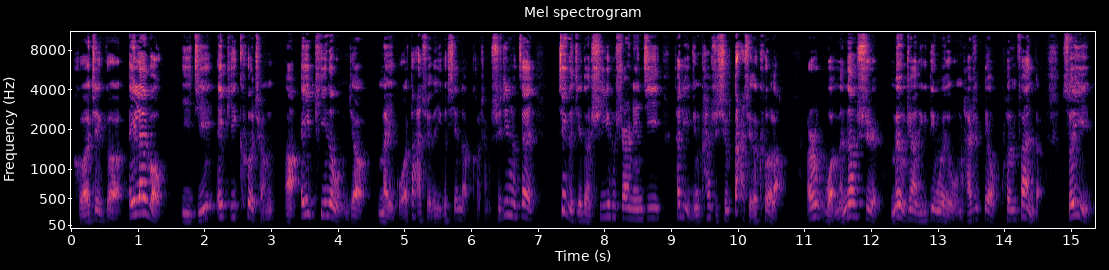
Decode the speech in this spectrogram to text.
和这个 A Level 以及 AP 课程啊，AP 呢我们叫美国大学的一个先导课程。实际上在这个阶段，十一和十二年级，它就已经开始修大学的课了。而我们呢是没有这样一个定位的，我们还是比较宽泛的，所以。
